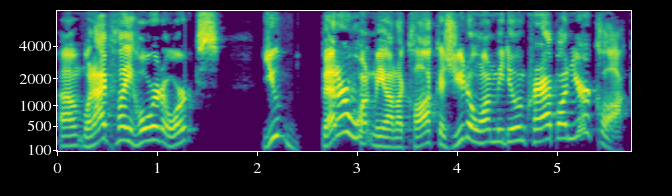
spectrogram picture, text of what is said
Um, when I play Horde Orcs, you better want me on a clock because you don't want me doing crap on your clock.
